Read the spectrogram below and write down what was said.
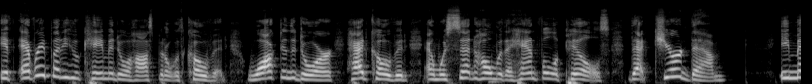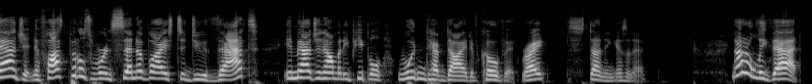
if everybody who came into a hospital with COVID walked in the door, had COVID, and was sent home with a handful of pills that cured them, Imagine if hospitals were incentivized to do that, imagine how many people wouldn't have died of COVID, right? Stunning, isn't it? Not only that,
